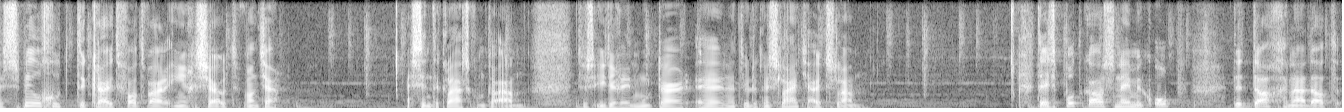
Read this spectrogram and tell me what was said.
speelgoed de kruidvat waren ingesjouwd. Want ja, Sinterklaas komt eraan. Dus iedereen moet daar natuurlijk een slaatje uitslaan. Deze podcast neem ik op de dag nadat uh,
